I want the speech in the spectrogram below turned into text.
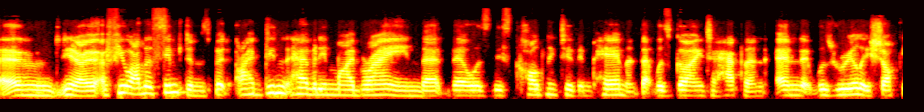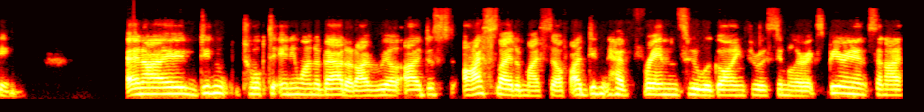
and you know a few other symptoms but i didn't have it in my brain that there was this cognitive impairment that was going to happen. And it was really shocking and i didn't talk to anyone about it i real i just isolated myself i didn't have friends who were going through a similar experience and i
